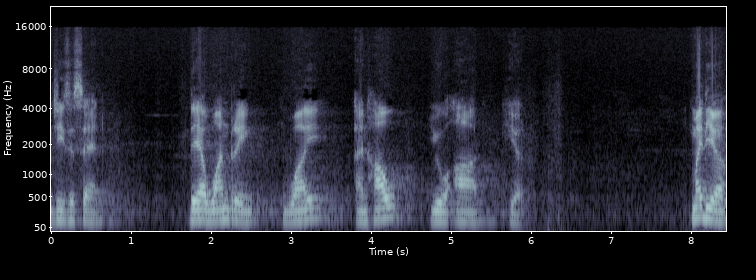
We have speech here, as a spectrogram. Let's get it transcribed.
Jesus said, They are wondering why and how you are here. My dear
